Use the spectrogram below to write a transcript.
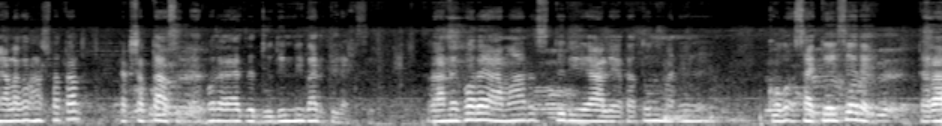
মেলাঘর হাসপাতাল, এক সপ্তাহ আছে। তারপরে আজকে দুদিন বাড়িতে রাখছে। রানের পরে আমার স্ত্রী আলিয়া খাতুন মানে খবর চাইতে হয়েছে রে তারা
